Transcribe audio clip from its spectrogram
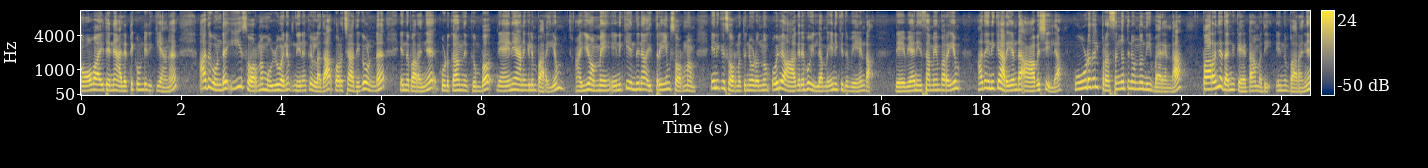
നോവായിട്ട് എന്നെ അലട്ടിക്കൊണ്ടിരിക്കുകയാണ്. അതുകൊണ്ട് ഈ സ്വർണം മുഴുവനും നിനക്കുള്ളതാ. കുറച്ചധികം ഉണ്ട് എന്ന് പറഞ്ഞ് കൊടുക്കാൻ നിൽക്കുമ്പോൾ നേനയാണെങ്കിലും പറയും അയ്യോ അമ്മേ എനിക്ക് എന്തിനാ ഇത്രയും സ്വർണം? എനിക്ക് സ്വർണത്തിനോടൊന്നും ഒരു ആഗ്രഹവും ഇല്ല. അമ്മേ എനിക്കിത് വേണ്ട. ദേവ്യാൻ ഈ സമയം പറയും അതെനിക്ക് അറിയേണ്ട ആവശ്യമില്ല. കൂടുതൽ പ്രസംഗത്തിനൊന്നും നീ വരണ്ട. പറഞ്ഞതങ്ങ് കേട്ടാൽ മതി എന്നും പറഞ്ഞ്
